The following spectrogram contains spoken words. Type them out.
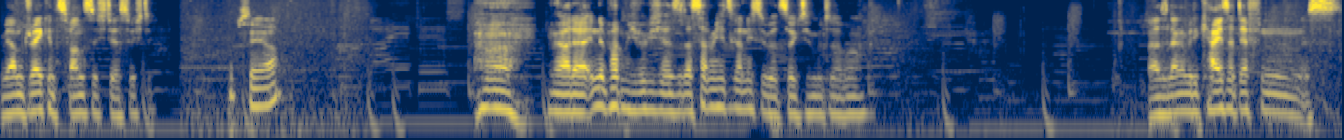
Wir haben Drake in 20, der ist wichtig. Upsi, ja. Ja, der Inhib hat mich wirklich, also das hat mich jetzt gerade nicht so überzeugt hiermit, aber... Also solange wir die Kaiser deffen, ist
